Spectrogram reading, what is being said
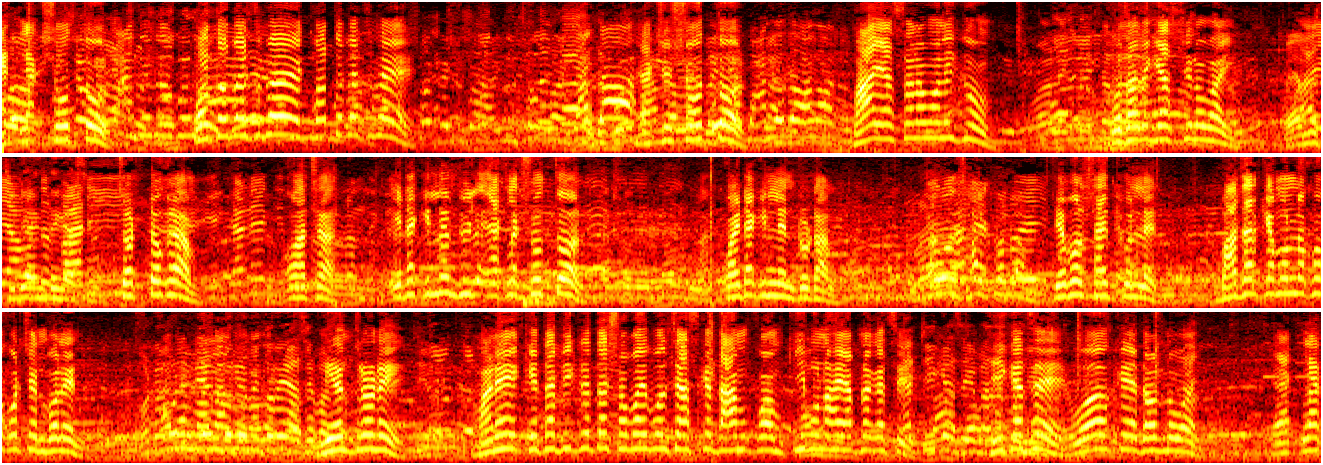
এক লাখ সত্তর। কত বেচবে কত বেচবে? একশো সত্তর। ভাই আসসালামু আলাইকুম। কোথা থেকে আসছিল ভাই? চট্টগ্রাম। ও আচ্ছা। এটা কিনলেন দুই এক লাখ সত্তর? কয়টা কিনলেন টোটাল? কেবল সাইড করলেন। বাজার কেমন লক্ষ্য করছেন বলেন? নিয়ন্ত্রণে? মানে ক্রেতা বিক্রেতা সবাই বলছে আজকে দাম কম কি মনে হয় আপনার কাছে? ঠিক আছে ওকে ধন্যবাদ। এক লাখ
